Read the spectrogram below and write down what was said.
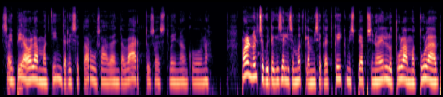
sa ei pea olema Tinderis, et aru saada enda väärtusest või nagu noh, ma olen üldse kuidagi sellise mõtlemisega, et kõik, mis peab sinu ellu tulema, tuleb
